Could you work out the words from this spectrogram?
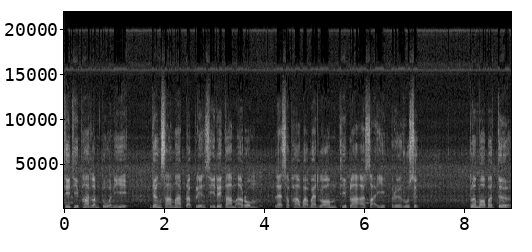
สีที่พาดลำตัวนี้ ยังสามารถปรับเปลี่ยนสีได้ตามอารมณ์ และสภาวะแวดล้อมที่ปลาอาศัยหรือรู้สึก ปลาหมอบัตเตอร์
